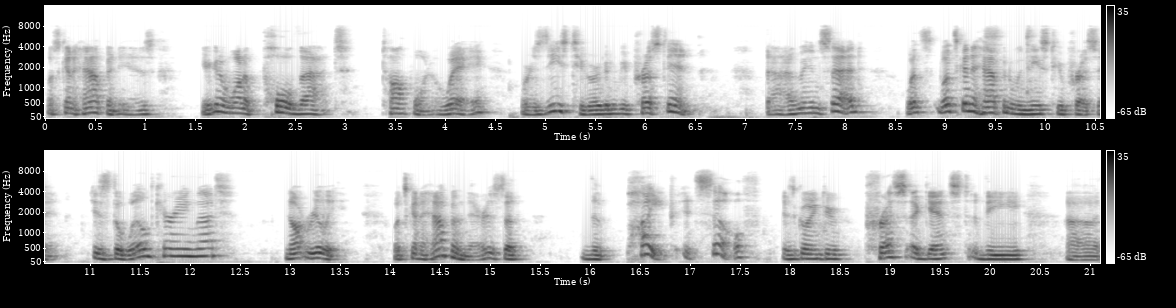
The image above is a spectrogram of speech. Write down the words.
what's going to happen is you're going to want to pull that top one away, whereas these two are going to be pressed in. That having been said, What's what's going to happen when these two press in? Is the weld carrying that? Not really. What's going to happen there is that the pipe itself is going to press against the uh,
